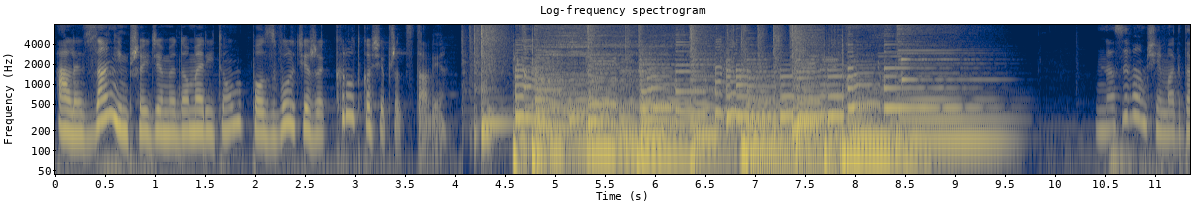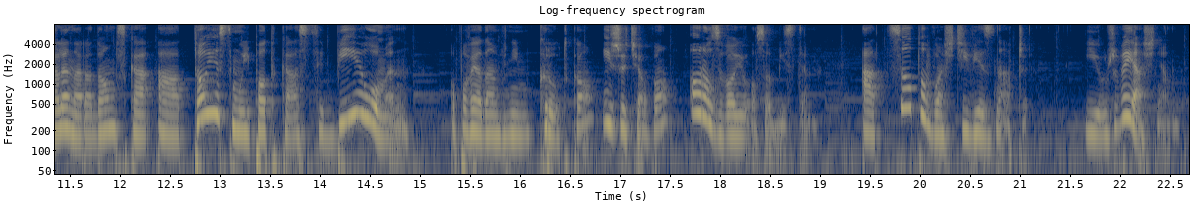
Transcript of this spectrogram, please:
Ale zanim przejdziemy do meritum, pozwólcie, że krótko się przedstawię. Nazywam się Magdalena Radomska, a to jest mój podcast Be a Woman. Opowiadam w nim krótko i życiowo o rozwoju osobistym. A co to właściwie znaczy? Już wyjaśniam.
